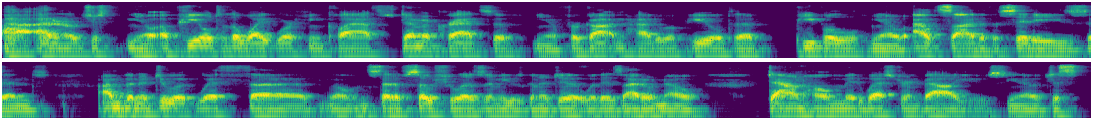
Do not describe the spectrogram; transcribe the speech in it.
I don't know, just you know, appeal to the white working class. Democrats have you know forgotten how to appeal to people you know outside of the cities, and I'm going to do it with uh, well instead of socialism, he was going to do it with his I don't know down home Midwestern values. You know, just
